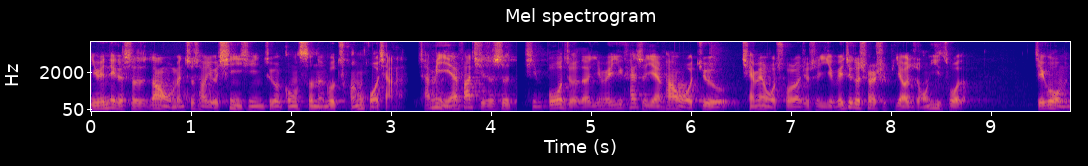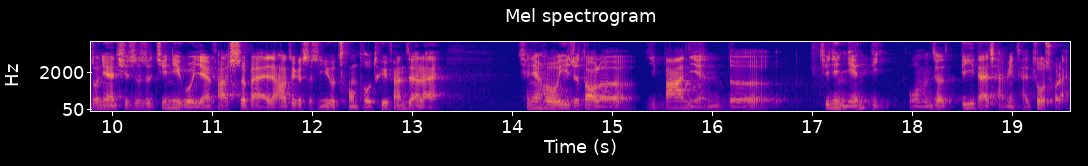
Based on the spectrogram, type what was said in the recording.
因为那个是让我们至少有信心这个公司能够存活下来。产品研发其实是挺波折的，因为一开始研发我就前面我说了，就是以为这个事儿是比较容易做的，结果我们中间其实是经历过研发失败，然后这个事情又从头推翻再来，前前后后一直到了一八年的接近年底，我们的第一代产品才做出来，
